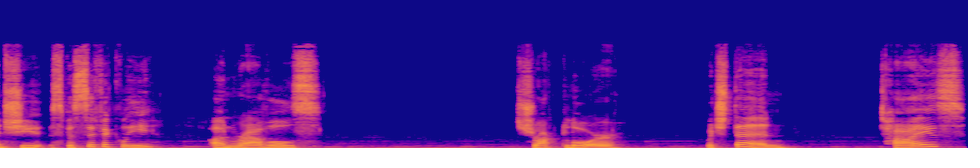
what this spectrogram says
And she specifically unravels Shocked Lore, which then ties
